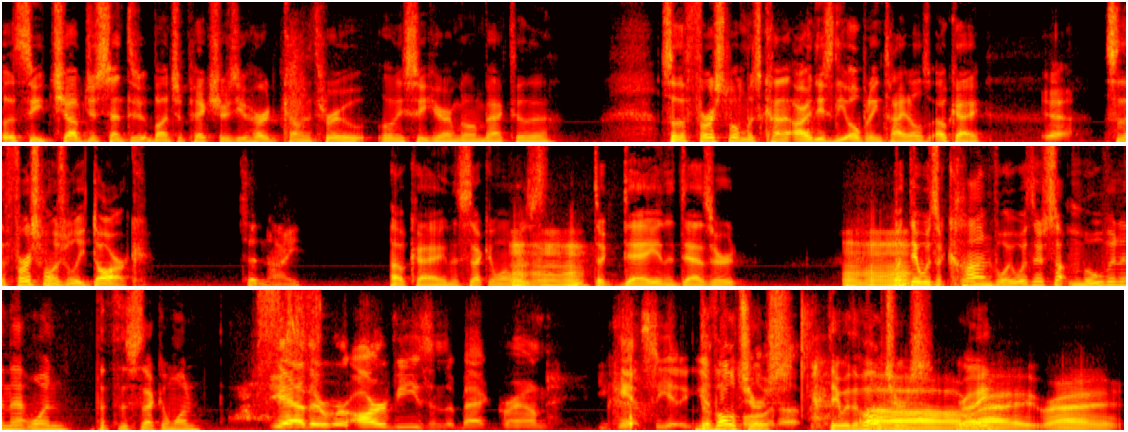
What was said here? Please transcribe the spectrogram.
let's see. Chubb just sent a bunch of pictures you heard coming through. Let me see here. I'm going back to the. So the first one was kind of all right. These are the opening titles. Okay. Yeah. So the first one was really dark. It's at night. Okay, and the second one was Mhm. the day in the desert. Mhm. But there was a convoy. Wasn't there something moving in that one? The, the second one? Yeah, there were RVs in the background. You can't see it. The have to blow it vultures. They were the vultures, Oh, right? Right, right.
